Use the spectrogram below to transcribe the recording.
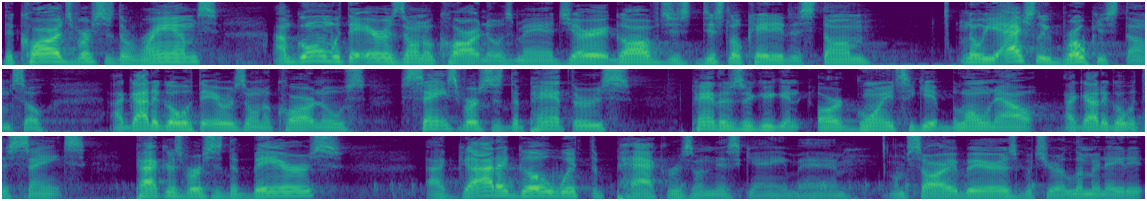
The Cards versus the Rams. I'm going with the Arizona Cardinals, man. Jared Goff just dislocated his thumb. No, he actually broke his thumb, so I got to go with the Arizona Cardinals. Saints versus the Panthers. Panthers are, getting, are going to get blown out. I got to go with the Saints. Packers versus the Bears. I got to go with the Packers on this game, man. I'm sorry, Bears, but you're eliminated.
